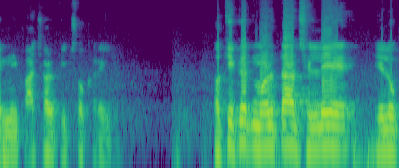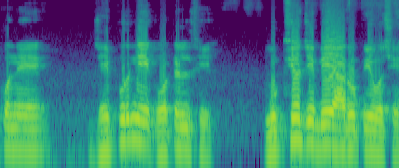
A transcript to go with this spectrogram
એમની પાછળ પીછો કરેલી. હકીકત મળતા છેલ્લે એ લોકોને જયપુરની એક હોટલથી મુખ્ય જે બે આરોપીઓ છે,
